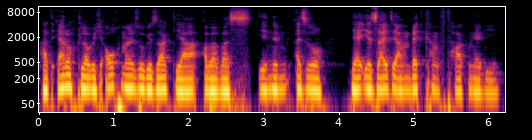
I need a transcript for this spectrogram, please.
hat er doch, glaube ich, auch mal so gesagt, ja, aber was ihr nimmt, also, ja, ihr seid ja am Wettkampftag Neddy.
